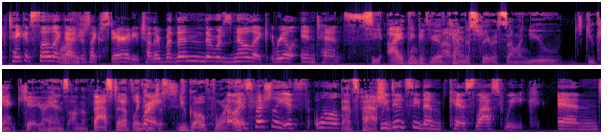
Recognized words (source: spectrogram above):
like take it slow like that and just like stare at each other. But then there was no like real intense. See, I think if you have moment. chemistry with someone, you you can't get your hands on them fast enough. Like Right. you just you go for it. Oh, like, especially if well, that's passion. We did see them kiss last week, and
